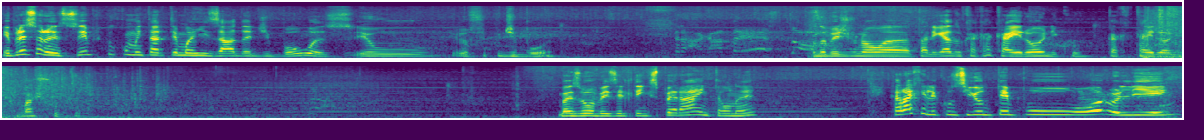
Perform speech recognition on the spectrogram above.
Impressionante, sempre que o comentário tem uma risada de boas, eu, eu fico de boa. Quando eu vejo uma, tá ligado? O kkk irônico. kkk irônico machuca. Mais uma vez ele tem que esperar, então, né? Caraca, ele conseguiu um tempo ouro ali, hein?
